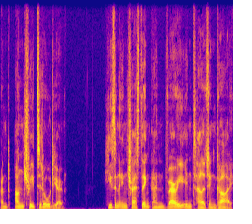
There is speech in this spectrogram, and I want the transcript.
and untreated audio. He's an interesting and very intelligent guy.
